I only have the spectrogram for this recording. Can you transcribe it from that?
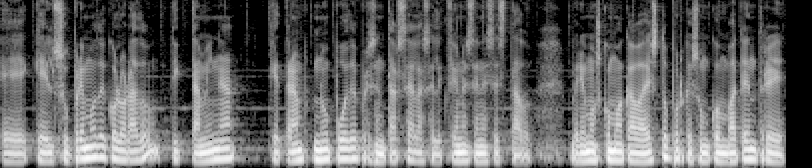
eh, que el Supremo de Colorado dictamina que Trump no puede presentarse a las elecciones en ese estado. Veremos cómo acaba esto porque es un combate entre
